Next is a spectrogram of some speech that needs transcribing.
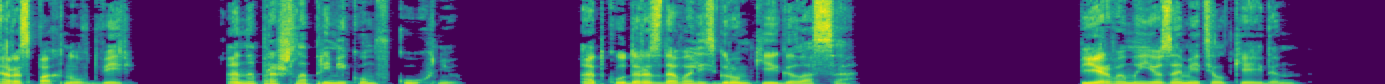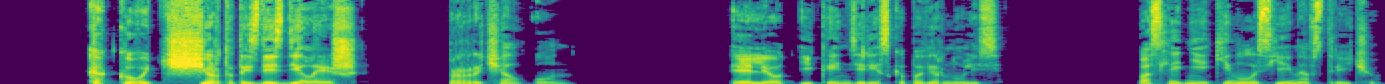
Распахнув дверь, она прошла прямиком в кухню, откуда раздавались громкие голоса. Первым ее заметил Кейден. «Какого черта ты здесь делаешь?» – прорычал он. Эллиот и Кэнди резко повернулись. Последняя кинулась ей навстречу.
